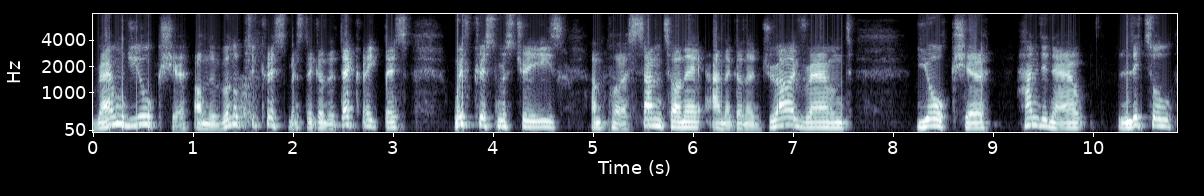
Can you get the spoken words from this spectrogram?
round Yorkshire on the run up to Christmas. They're going to decorate this with Christmas trees and put a Santa on it, and they're going to drive round Yorkshire handing out little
